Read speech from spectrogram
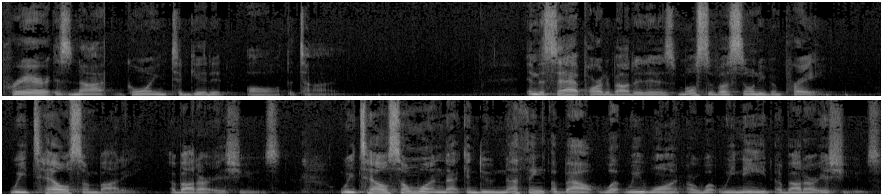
Prayer is not going to get it all the time. And the sad part about it is, most of us don't even pray. We tell somebody about our issues. We tell someone that can do nothing about what we want or what we need about our issues.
